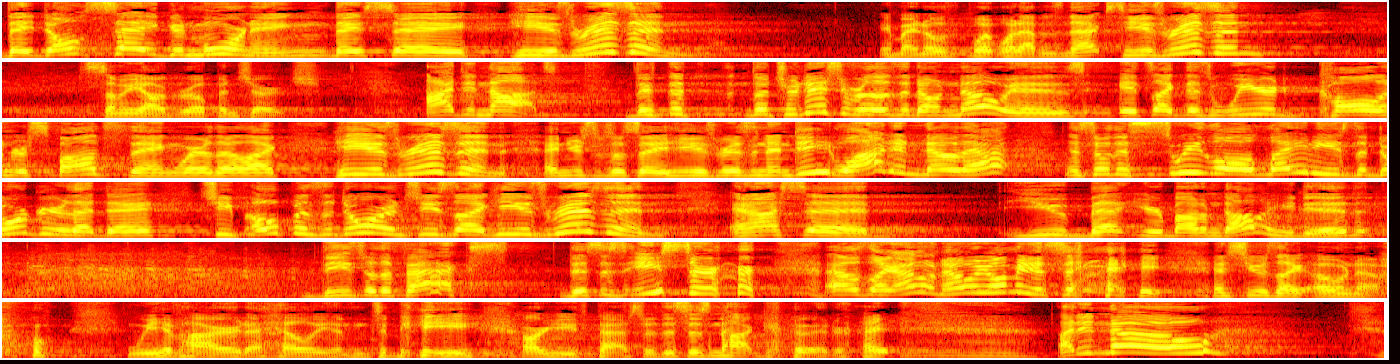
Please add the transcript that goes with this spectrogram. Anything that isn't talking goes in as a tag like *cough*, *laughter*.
They don't say good morning, they say, He is risen. Anybody know what, what happens next? He is risen. Some of y'all grew up in church. I did not. The, the, the, tradition, for those that don't know, is it's like this weird call and response thing where they're like, He is risen. And you're supposed to say, He is risen indeed. Well, I didn't know that. And so this sweet little old lady is the door greeter that day. She opens the door and she's like, He is risen. And I said, You bet your bottom dollar he did. These are the facts this is Easter. *laughs* I was like, I don't know. What do you want me to say? *laughs* And she was like, oh no, *laughs* we have hired a hellion to be our youth pastor. This is not good, right? I didn't know,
